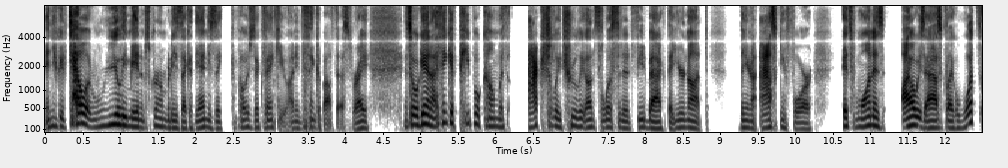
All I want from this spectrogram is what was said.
and you could tell it really made him squirm. But he's like, at the end, he's like, composed. He's like, "Thank you. I need to think about this." Right. And so again, I think if people come with actually truly unsolicited feedback that you're not that you're not asking for, it's one is I always ask like what's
